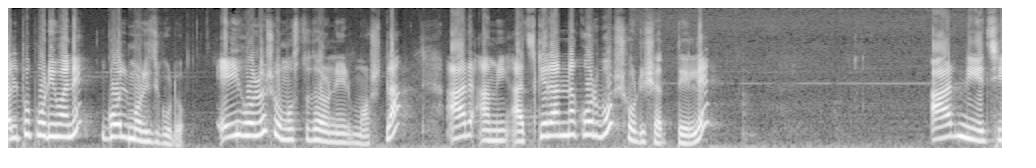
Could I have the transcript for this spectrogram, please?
অল্প পরিমাণে গোলমরিচ গুঁড়ো। এই হলো সমস্ত ধরনের মশলা। আর আমি আজকে রান্না করব সরিষার তেলে। আর নিয়েছি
